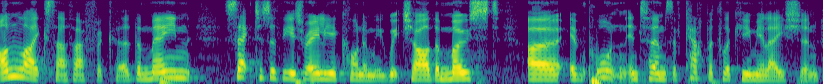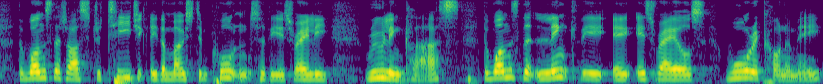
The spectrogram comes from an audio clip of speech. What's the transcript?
unlike South Africa, the main sectors of the Israeli economy, which are the most uh, important in terms of capital accumulation, the ones that are strategically the most important to the Israeli ruling class, the ones that link the, uh, Israel's war economy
